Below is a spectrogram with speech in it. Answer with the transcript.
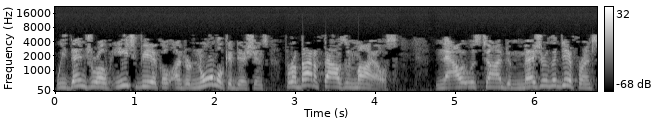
we then drove each vehicle under normal conditions for about a thousand miles. Now it was time to measure the difference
